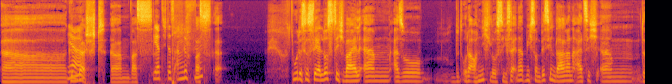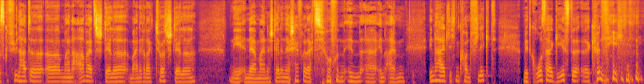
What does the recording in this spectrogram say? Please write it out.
äh, gelöscht. Ja. Ähm, was, Wie hat sich das angefühlt? Was, äh, du, das ist sehr lustig, weil, ähm, also oder auch nicht lustig. Es erinnert mich so ein bisschen daran, als ich ähm, das Gefühl hatte, äh, meine Arbeitsstelle, meine Redakteursstelle nee, in der meine Stelle in der Chefredaktion in, äh, in einem inhaltlichen Konflikt mit großer Geste äh, kündigen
